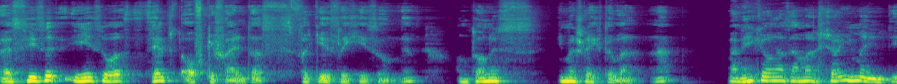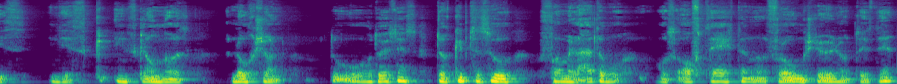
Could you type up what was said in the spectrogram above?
es ist eh so selbst aufgefallen, dass es vergesslich ist. Und, ne? und dann ist es immer schlechter geworden. Ne? Wenn hingegangen sind wir schon immer in das, in das, ins Krankenhaus nachschauen. Da, da, da gibt es so Formulare, wo, wo es aufzeichnen und Fragen stellen und das nicht.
